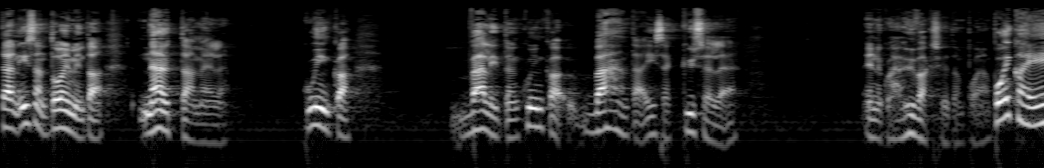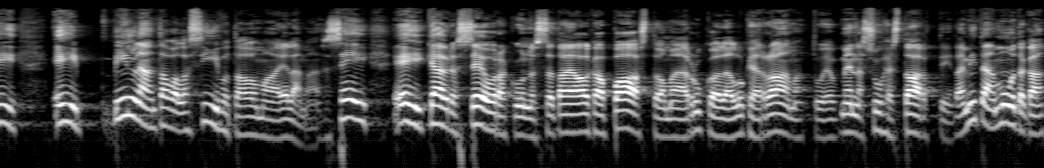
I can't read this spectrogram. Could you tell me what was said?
Tämän isän toiminta näyttää meille, kuinka välitön, kuinka vähän tämä isä kyselee ennen kuin hän hyväksyy tämän pojan. Poika ei, ei millään tavalla siivota omaa elämäänsä. Se ei, ei käydä seurakunnassa tai alkaa paastoamaan ja rukoilla ja lukea raamattua ja mennä suhe starttiin tai mitään muutakaan,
